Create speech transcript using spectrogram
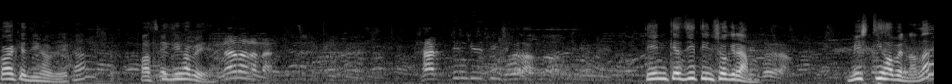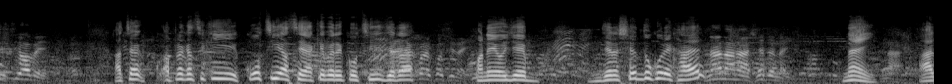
কয় কেজি হবে এটা? পাঁচ কেজি হবে? না না না না। তিন কেজি তিনশো গ্রাম। মিষ্টি হবে না না? আচ্ছা আপনার কাছে কি কচি আছে? একেবারে কচি যেটা মানে ওই যে যেটা সেদ্ধ করে খায়? না না না সেটা নাই। নাই? আর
